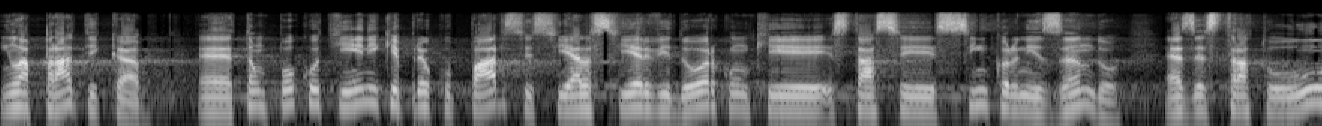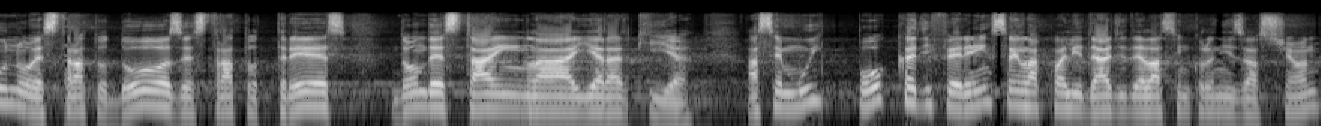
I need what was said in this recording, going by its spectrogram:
Em la prática, eh, tampouco tem que preocupar-se se o servidor com que está se sincronizando é extrato 1, extrato 2, extrato 3, onde está em la hierarquia. Hace muito pouca diferença em la qualidade da sincronização,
